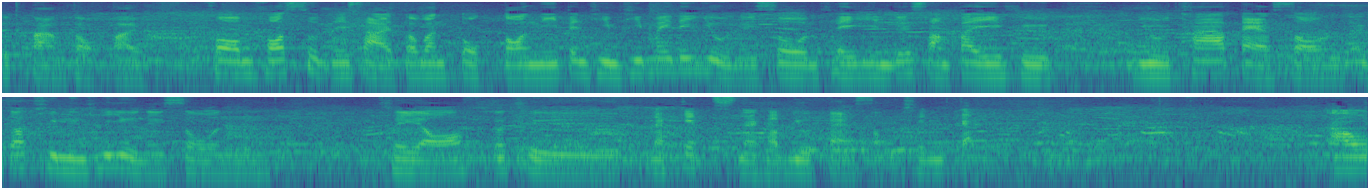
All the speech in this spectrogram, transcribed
ติดตามต่อไป ฟอร์มฮอตสุดในสายตะวันตกตอนนี้เป็นทีมที่ไม่ได้อยู่ในโซน Play-in ด้วยซ้ำไปคือยูทาห์8-2 แล้วก็ทีมหนึงที่อยู่ในโซน Playoff ก็คือ Nuggets นะครับอยู่ 8-2 เช่นกัน เอา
